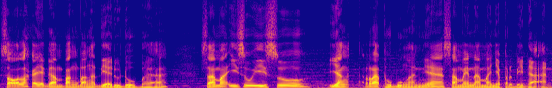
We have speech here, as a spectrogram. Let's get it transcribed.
seolah kayak gampang banget diadu domba sama isu-isu yang erat hubungannya sama yang namanya perbedaan.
